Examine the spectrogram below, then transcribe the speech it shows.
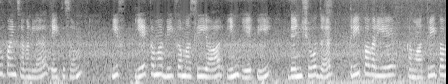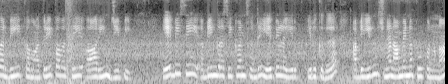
டூ பாயிண்ட் செவனில் eight sum if A comma B comma C are in AP then show that three power A comma three power B comma three power C are in GP ABC அப்படிங்கிற சீக்வன்ஸ் வந்து ஏபியில் இரு இருக்குது. அப்படி இருந்துச்சுன்னா நாம் என்ன ப்ரூவ் பண்ணணும்னா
